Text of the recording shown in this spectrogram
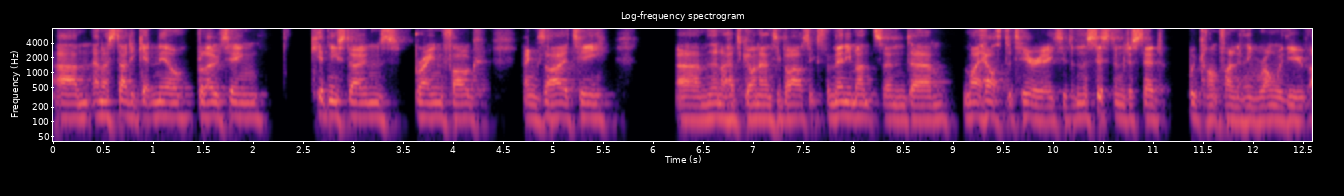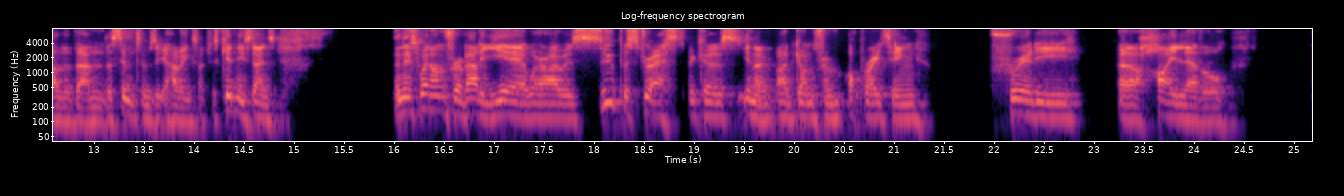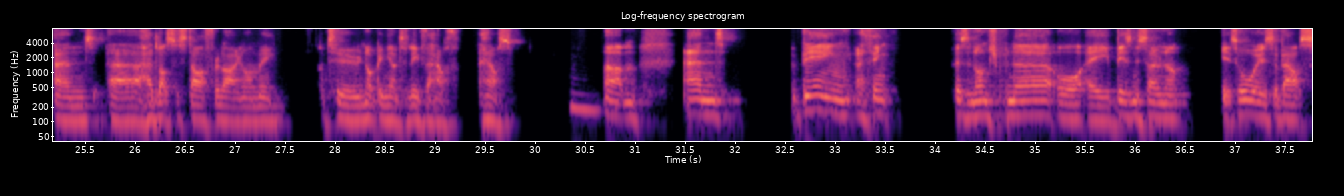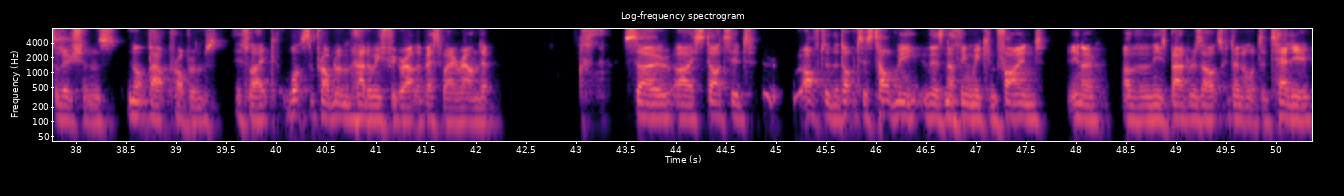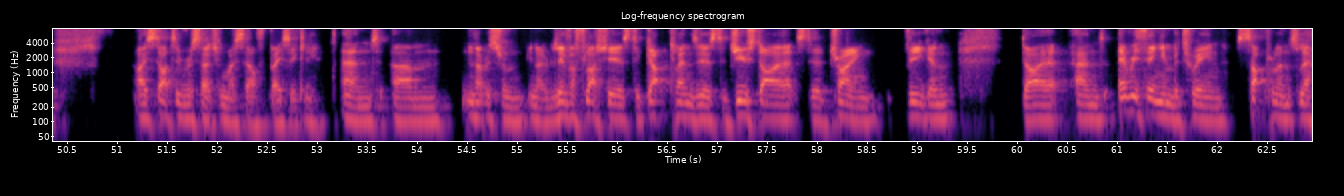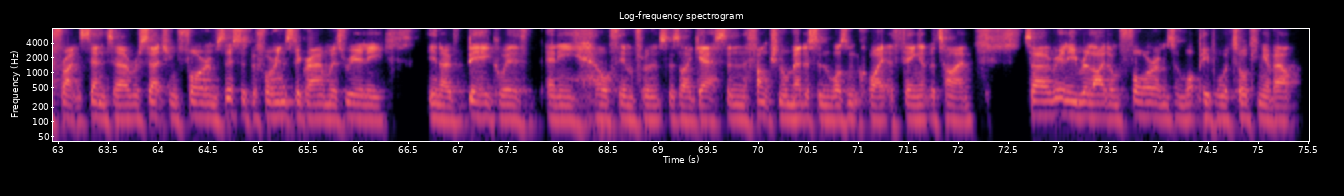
Um, and I started getting ill, bloating, kidney stones, brain fog, anxiety. Um, then I had to go on antibiotics for many months, and um, my health deteriorated. And the system just said, "We can't find anything wrong with you other than the symptoms that you're having, such as kidney stones." And this went on for about a year, where I was super stressed because you know I'd gone from operating pretty uh, high level and uh, had lots of staff relying on me to not being able to leave the house. House. Mm. Um, and being, I think, as an entrepreneur or a business owner, it's always about solutions, not about problems. It's like, what's the problem? How do we figure out the best way around it? So I started after the doctors told me there's nothing we can find, you know, other than these bad results. We don't know what to tell you. I started researching myself basically, and um, that was from you know liver flushes to gut cleanses to juice diets to trying vegan diet and everything in between supplements left right and center researching forums. This is before instagram was really you know big with any health influencers i guess and the functional medicine wasn't quite a thing at the time. So i really relied on forums and what people were talking about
